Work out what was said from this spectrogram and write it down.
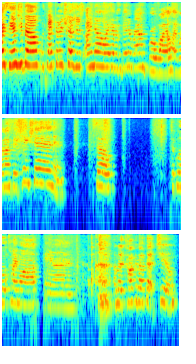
guys, Angie Bell with my Fairy Treasures. I know I haven't been around for a while. I went on vacation and so took a little time off and I'm going to talk about that too.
